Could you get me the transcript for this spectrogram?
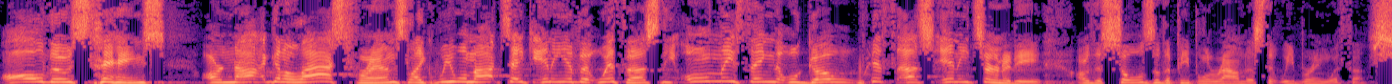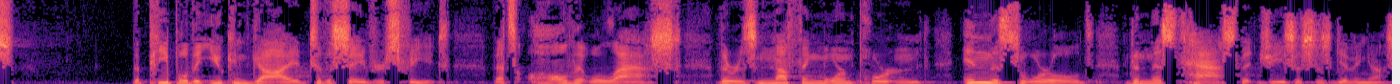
all those things are not going to last, friends. Like, we will not take any of it with us. The only thing that will go with us in eternity are the souls of the people around us that we bring with us. The people that you can guide to the Savior's feet. That's all that will last. There is nothing more important in this world than this task that Jesus is giving us.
